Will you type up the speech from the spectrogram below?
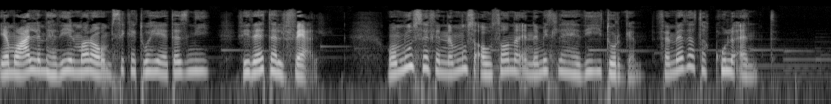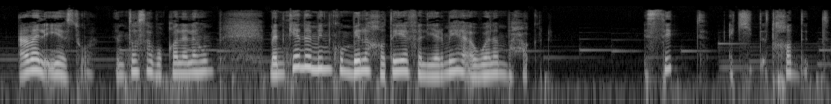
يا معلم هذه المرأة أمسكت وهي تزني في ذات الفعل. وموسى في الناموس أوصانا أن مثل هذه ترجم. فماذا تقول أنت؟ عمل إيه يسوع؟ انتصب وقال لهم من كان منكم بلا خطية فليرميها أولا بحجر. الست أكيد اتخضت.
